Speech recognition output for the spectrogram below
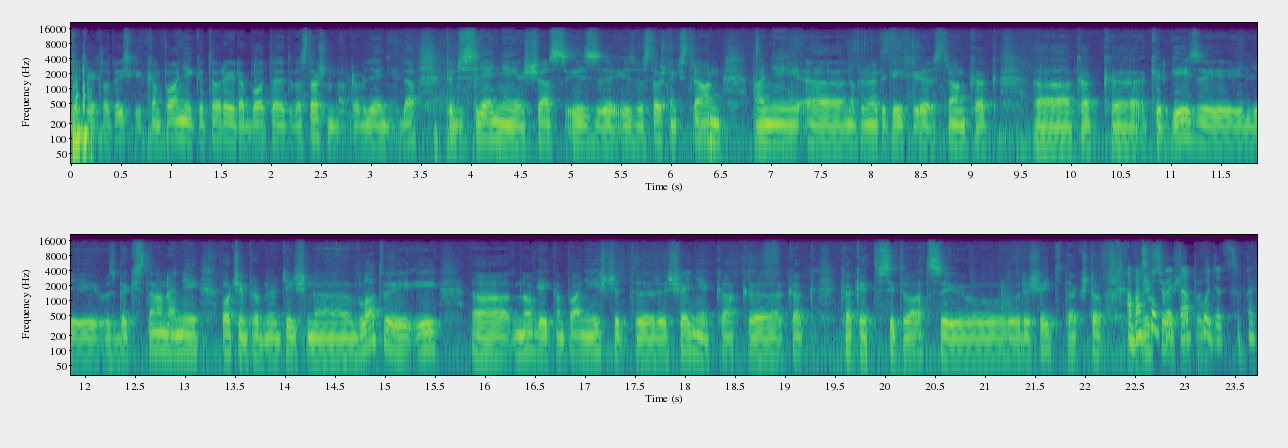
для тех латвийских компаний, которые работают в восточном направлении, да, перечисление сейчас из, из восточных стран, они, например, таких стран, как, как как Киргизия или Узбекистан, они очень проблематичны в Латвии, и многие компании ищут решение, как, как, как эту ситуацию решить. Так что а во сколько это обходится? Как,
